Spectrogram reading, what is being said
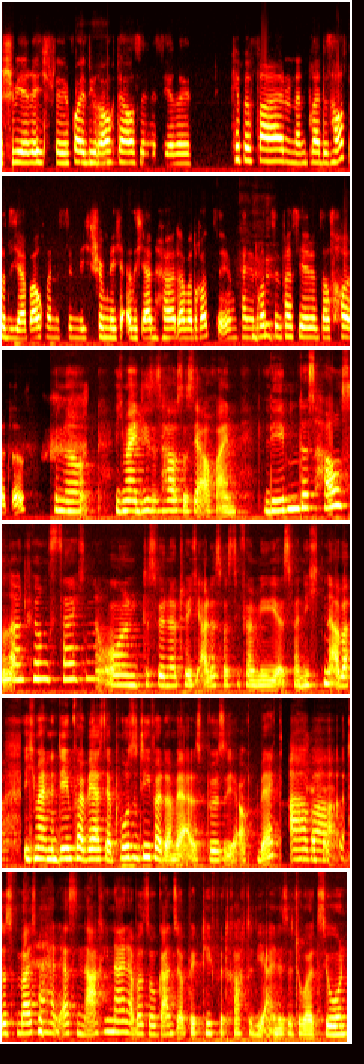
schwierig. Stell dir vor, die raucht da aus, ist ihre Kippe fallen und dann brennt das Haus mit sich ab, auch wenn es ziemlich schimmlig sich anhört, aber trotzdem, kann ja trotzdem passieren, wenn es aus Holz ist. Genau. Ich meine, dieses Haus ist ja auch ein lebendes Haus in Anführungszeichen und das will natürlich alles, was die Familie ist, vernichten. Aber ich meine, in dem Fall wäre es ja positiver, dann wäre alles Böse ja auch weg. Aber das weiß man halt erst im Nachhinein, aber so ganz objektiv betrachtet die eine Situation.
